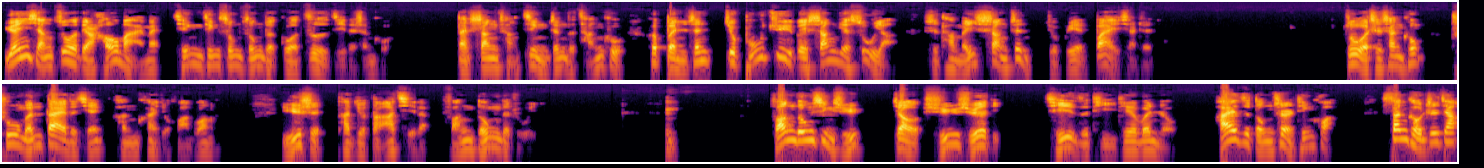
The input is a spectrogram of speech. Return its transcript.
原想做点好买卖，轻轻松松的过自己的生活。但商场竞争的残酷和本身就不具备商业素养，使她没上阵就便败下阵。坐吃山空，出门带的钱很快就花光了，于是她就打起了房东的主意。房东姓徐，叫徐学礼，妻子体贴温柔，孩子懂事听话，三口之家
